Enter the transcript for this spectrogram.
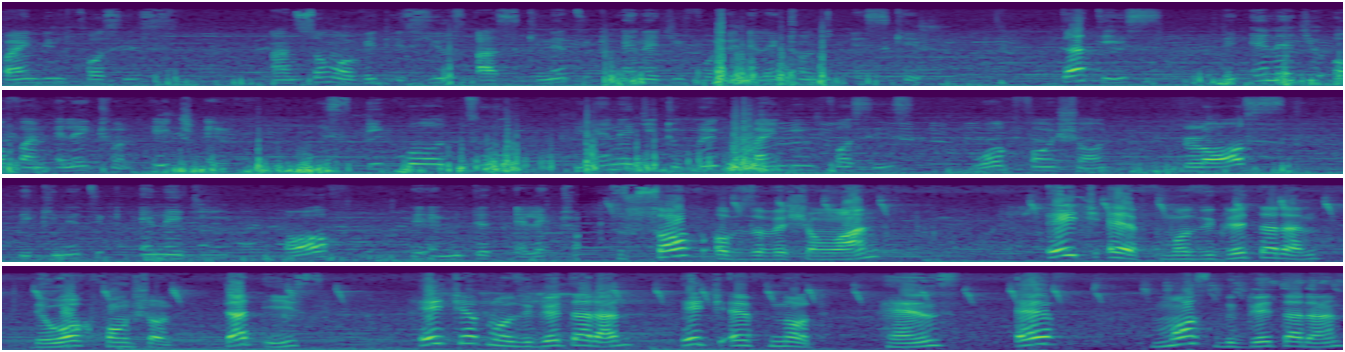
binding forces and some of it is used as kinetic energy for the electron to escape. That is, the energy of an electron HF is equal to the energy to break binding forces work function plus the kinetic energy of the emitted electron. To solve observation 1, HF must be greater than the work function. That is, HF must be greater than HF naught. Hence, F must be greater than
